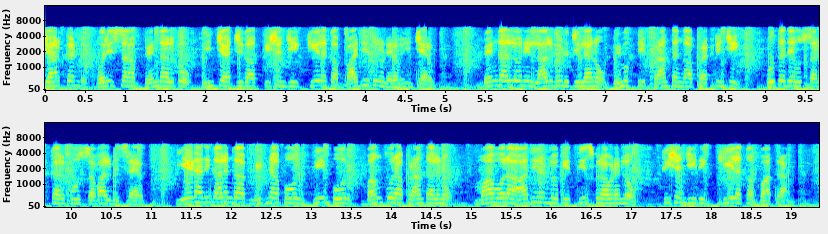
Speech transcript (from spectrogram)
జార్ఖండ్ ఒరిస్సా బెంగాల్కు ఇన్ఛార్జిగా కిషన్జీ కీలక బాధ్యతలు నిర్వహించారు. బెంగాల్లోని లాల్గఢ్ జిల్లాను విముక్తి ప్రాంతంగా ప్రకటించి బుద్ధదేవ్ సర్కార్కు సవాల్ విసిరారు. ఏడాది కాలంగా మిడ్నాపూర్ భీంపూర్ బంకురా ప్రాంతాలను మావోల ఆధీనంలోకి తీసుకురావడంలో కిషన్జీది కీలక పాత్ర.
